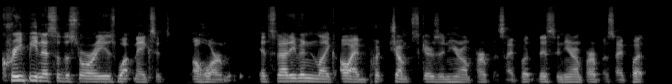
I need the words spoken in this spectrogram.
creepiness of the story is what makes it a horror movie. It's not even like, oh, I put jump scares in here on purpose. I put this in here on purpose. I put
